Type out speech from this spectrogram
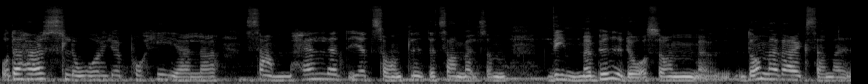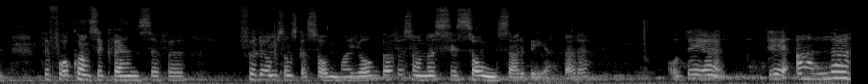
Och det här slår ju på hela samhället i ett sånt litet samhälle som Vimmerby då, som de är verksamma i. Det får konsekvenser för, för de som ska sommarjobba, för sådana säsongsarbetare. Och det, det alla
